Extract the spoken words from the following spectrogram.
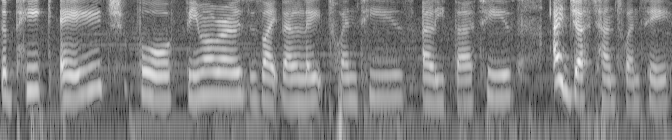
the peak age for female rowers is like their late 20s, early 30s. I just turned 20.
